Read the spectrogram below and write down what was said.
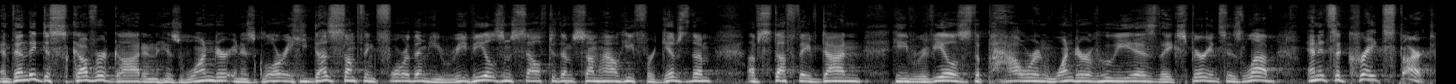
And then they discover God and His wonder and His glory. He does something for them. He reveals Himself to them somehow. He forgives them of stuff they've done. He reveals the power and wonder of who He is. They experience His love. And it's a great start.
